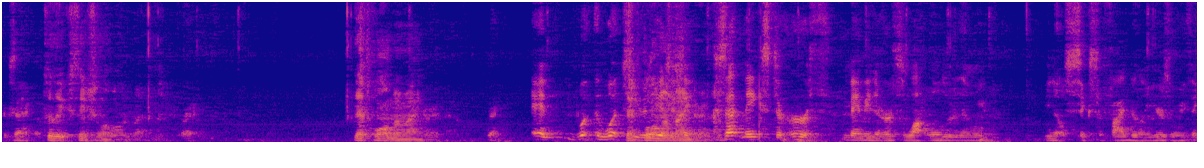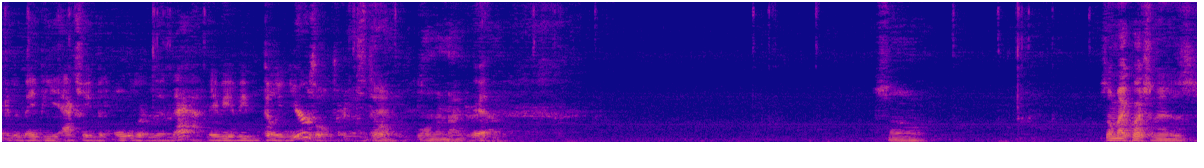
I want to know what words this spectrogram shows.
Exactly. to the extinction level event. Right. That's blowing my mind right now. Right. And what, what's That's even blowing my interesting, mind right because that makes the Earth, maybe the Earth's a lot older than we, you know, six or five billion years when we think of it. Maybe actually a bit older than that. Maybe it'd be a billion years older than Still that. blowing my mind right Yeah. now. So, so my question is,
